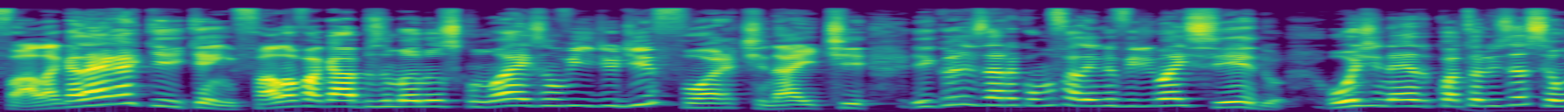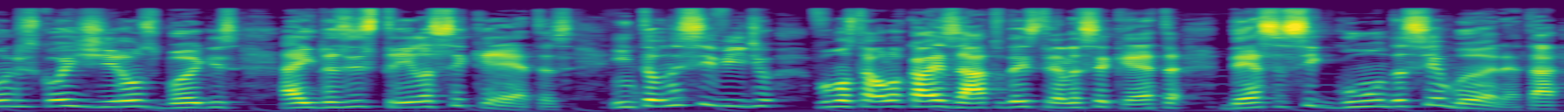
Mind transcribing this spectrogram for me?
Fala galera, aqui quem fala é Vagabos Manos com mais um vídeo de Fortnite. E gurizada, como falei no vídeo mais cedo Hoje né, com a atualização eles corrigiram os bugs aí das estrelas secretas. Então nesse vídeo vou mostrar o local exato da estrela secreta dessa segunda semana, tá?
